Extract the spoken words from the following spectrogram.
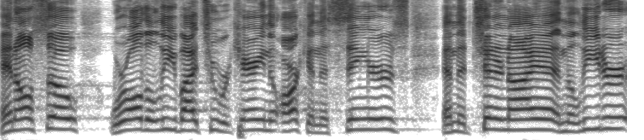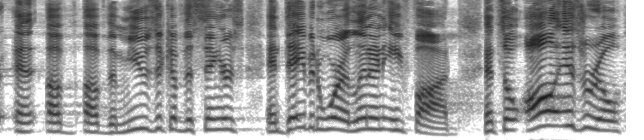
And also were all the Levites who were carrying the ark, and the singers, and the Chenaniah, and the leader of, of the music of the singers. And David wore a linen ephod. And so all Israel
